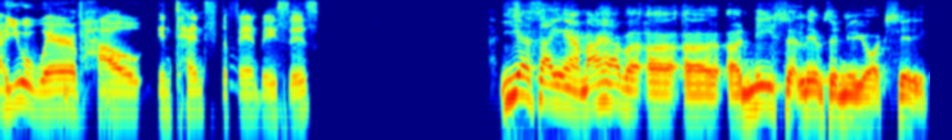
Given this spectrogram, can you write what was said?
are you aware of how intense the fan base is? Yes, I am. I have a, a, a, niece that lives in New York City,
